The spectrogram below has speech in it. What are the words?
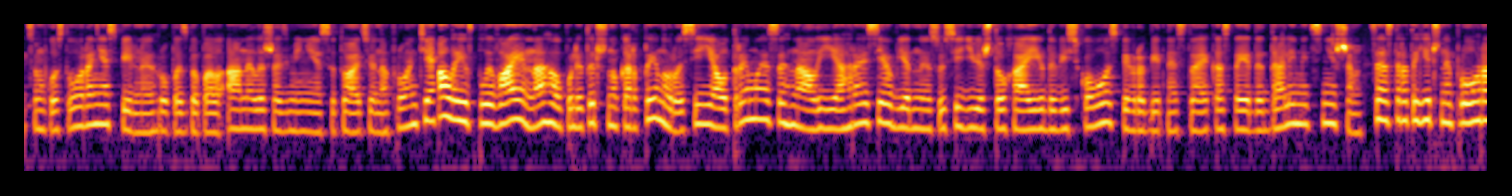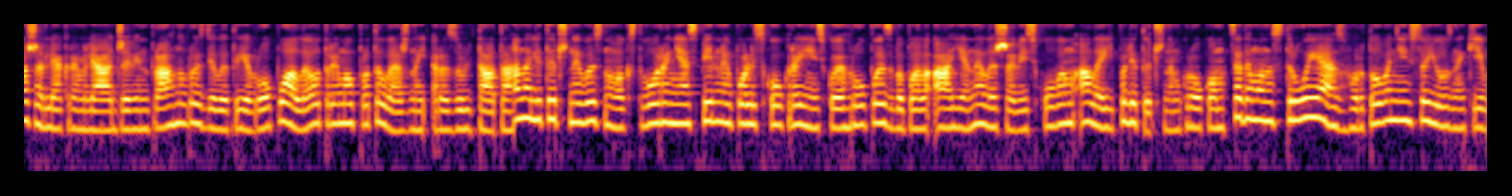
підсумку створення спільної групи з БПЛА не лише змінює ситуацію на фронті, але й впливає на геополітичну картину. Росія отримує сигнал. Її агресія об'єднує сусідів і штовхає їх до військового співробітництва, яка стає дедалі міцнішим. Це стратегічний програш для Кремля, адже він прагнув розділити Європу, але отримав протилежний результат. Аналітичний висновок створення спільної польсько-української групи з БПЛА є не лише військовим, але й політичним кроком. Це демонструє згуртованість союзників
